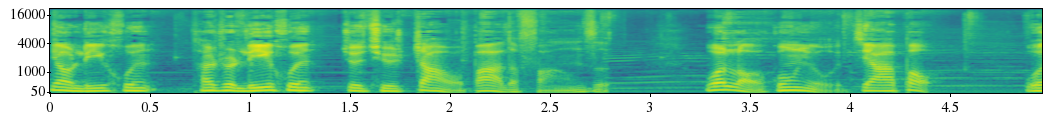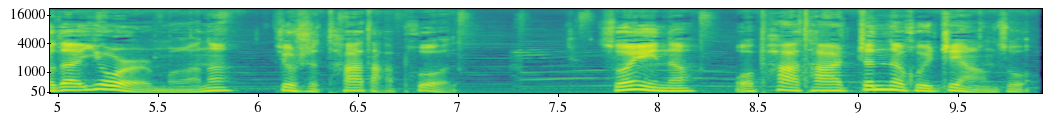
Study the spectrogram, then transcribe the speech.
要离婚，他说离婚就去炸我爸的房子。我老公有家暴，我的右耳膜呢就是他打破的，所以呢，我怕他真的会这样做。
